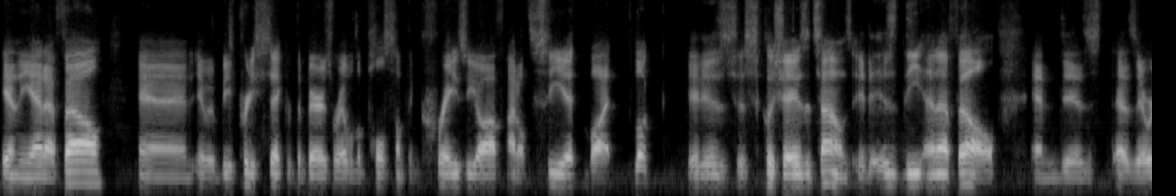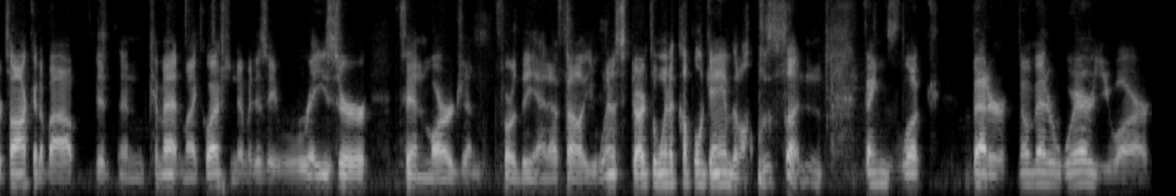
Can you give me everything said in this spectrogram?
in the NFL. And it would be pretty sick if the Bears were able to pull something crazy off. I don't see it, but look, it is as cliche as it sounds. It is the NFL, and is as they were talking about it. And Kmet, my question to him, it is a razor thin margin for the NFL. You win, start to win a couple games, and all of a sudden things look better, no matter where you are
